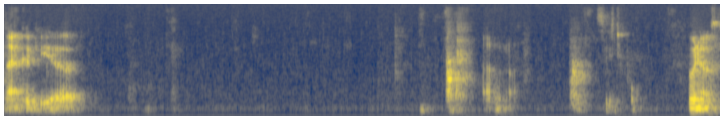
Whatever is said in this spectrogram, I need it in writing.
That could be a. I don't know. Who knows?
